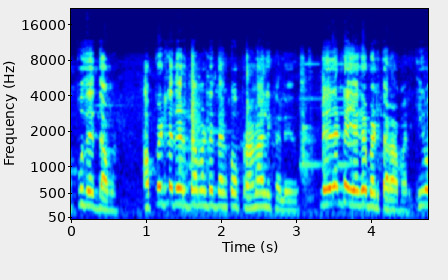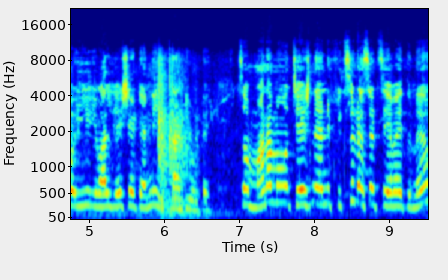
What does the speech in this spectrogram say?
అప్పు తెద్దాము అప్పట్లో తెరుద్దామంటే దానికి ఒక ప్రణాళిక లేదు. లేదంటే ఎగబెడతారా మరి? ఇగో ఈ వాళ్ళు చేసేటివన్నీ ఇట్లాంటివి ఉంటాయి. సో మనము చేసిన అన్ని ఫిక్స్డ్ అసెట్స్ ఏవైతున్నాయో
